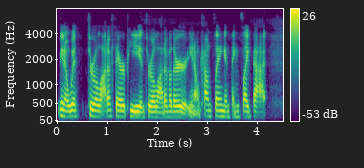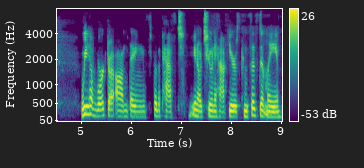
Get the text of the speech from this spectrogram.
you know, with through a lot of therapy and through a lot of other, you know, counseling and things like that. We have worked on things for the past, you know, two and a half years consistently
